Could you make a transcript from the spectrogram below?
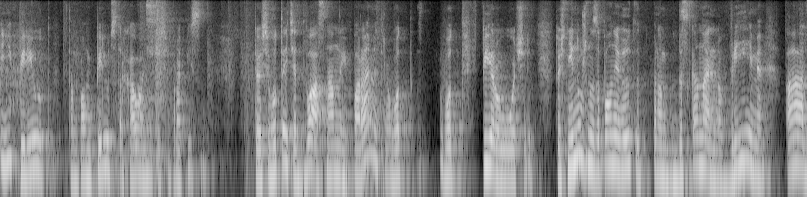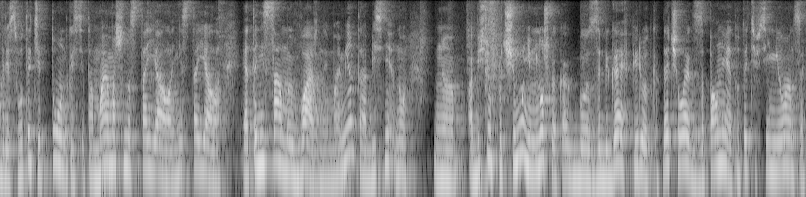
и период, там, по-моему, период страхования то есть прописан. То есть вот эти два основные параметра, вот вот в первую очередь. То есть не нужно заполнять вот это прям досконально время, адрес, вот эти тонкости, там, моя машина стояла, не стояла. Это не самые важные моменты. Объясня... Ну, э, объясню, почему, немножко как бы забегая вперед. Когда человек заполняет вот эти все нюансы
